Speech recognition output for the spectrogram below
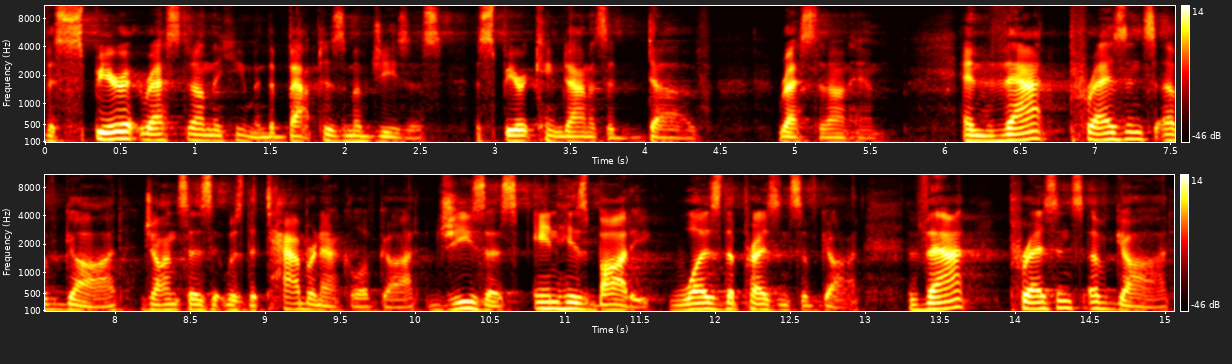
The Spirit rested on the human, the baptism of Jesus. The Spirit came down as a dove, rested on him. And that presence of God, John says it was the tabernacle of God. Jesus in his body was the presence of God. That presence of God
